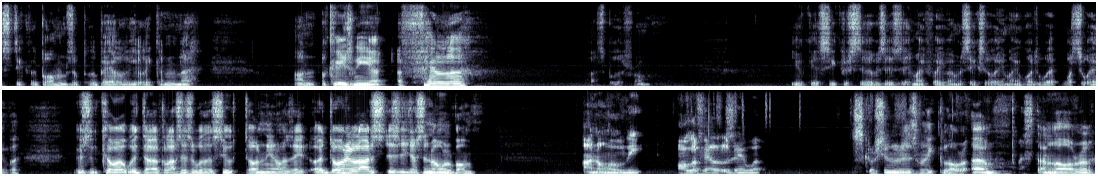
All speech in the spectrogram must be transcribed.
stick the bombs up the belly, like, and uh, and occasionally a, a fella, I suppose from UK Secret Services, MI5, MI6, or MI whatsoever, used to come out with dark glasses with a suit on, you know, and say, oh, don't lads, this is just an old bomb. And all the all the fellas there were heads like Laura, um, Stan Laurel.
